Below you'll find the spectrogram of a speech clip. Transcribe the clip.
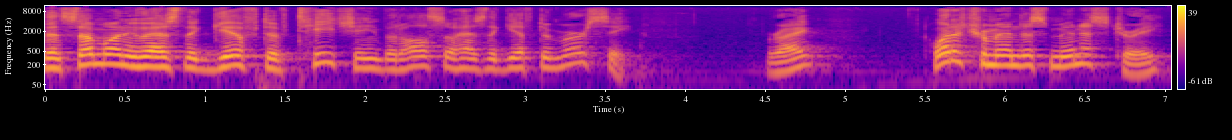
than someone who has the gift of teaching but also has the gift of mercy. Right? What a tremendous ministry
